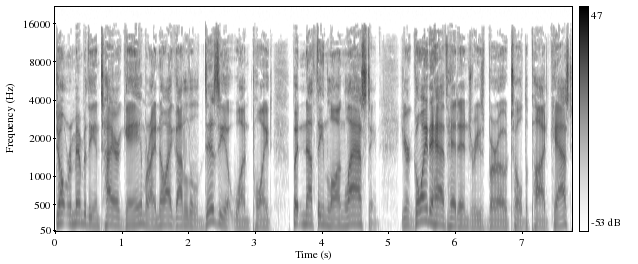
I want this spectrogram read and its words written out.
don't remember the entire game, or I know I got a little dizzy at one point, but nothing long lasting." You're going to have head injuries, Burrow told the podcast.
